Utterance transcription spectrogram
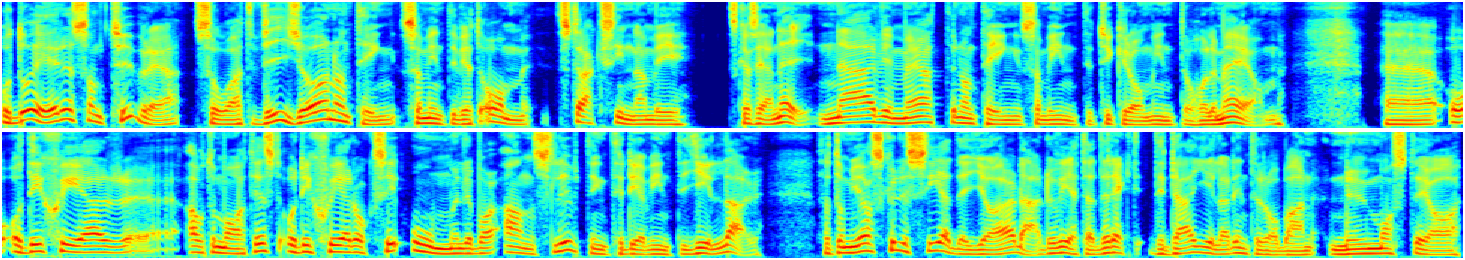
Och då är det som tur är så att vi gör någonting som vi inte vet om strax innan vi ska säga nej. När vi möter någonting som vi inte tycker om, inte håller med om. Eh, och, och det sker eh, automatiskt och det sker också i omedelbar anslutning till det vi inte gillar. Så att om jag skulle se dig göra det här, då vet jag direkt, det där gillade inte Robban, nu måste jag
